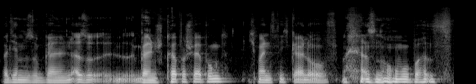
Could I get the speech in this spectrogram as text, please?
weil die haben so einen geilen, also geilen Körperschwerpunkt. Ich meine jetzt nicht geil auf also eine Homo-Basis.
